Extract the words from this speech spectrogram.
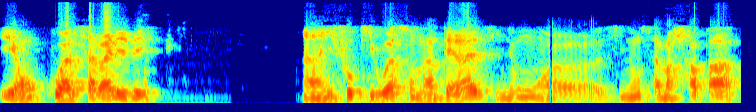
et en quoi ça va l'aider. Hein, il faut qu'il voit son intérêt, sinon, euh, sinon ça marchera pas.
